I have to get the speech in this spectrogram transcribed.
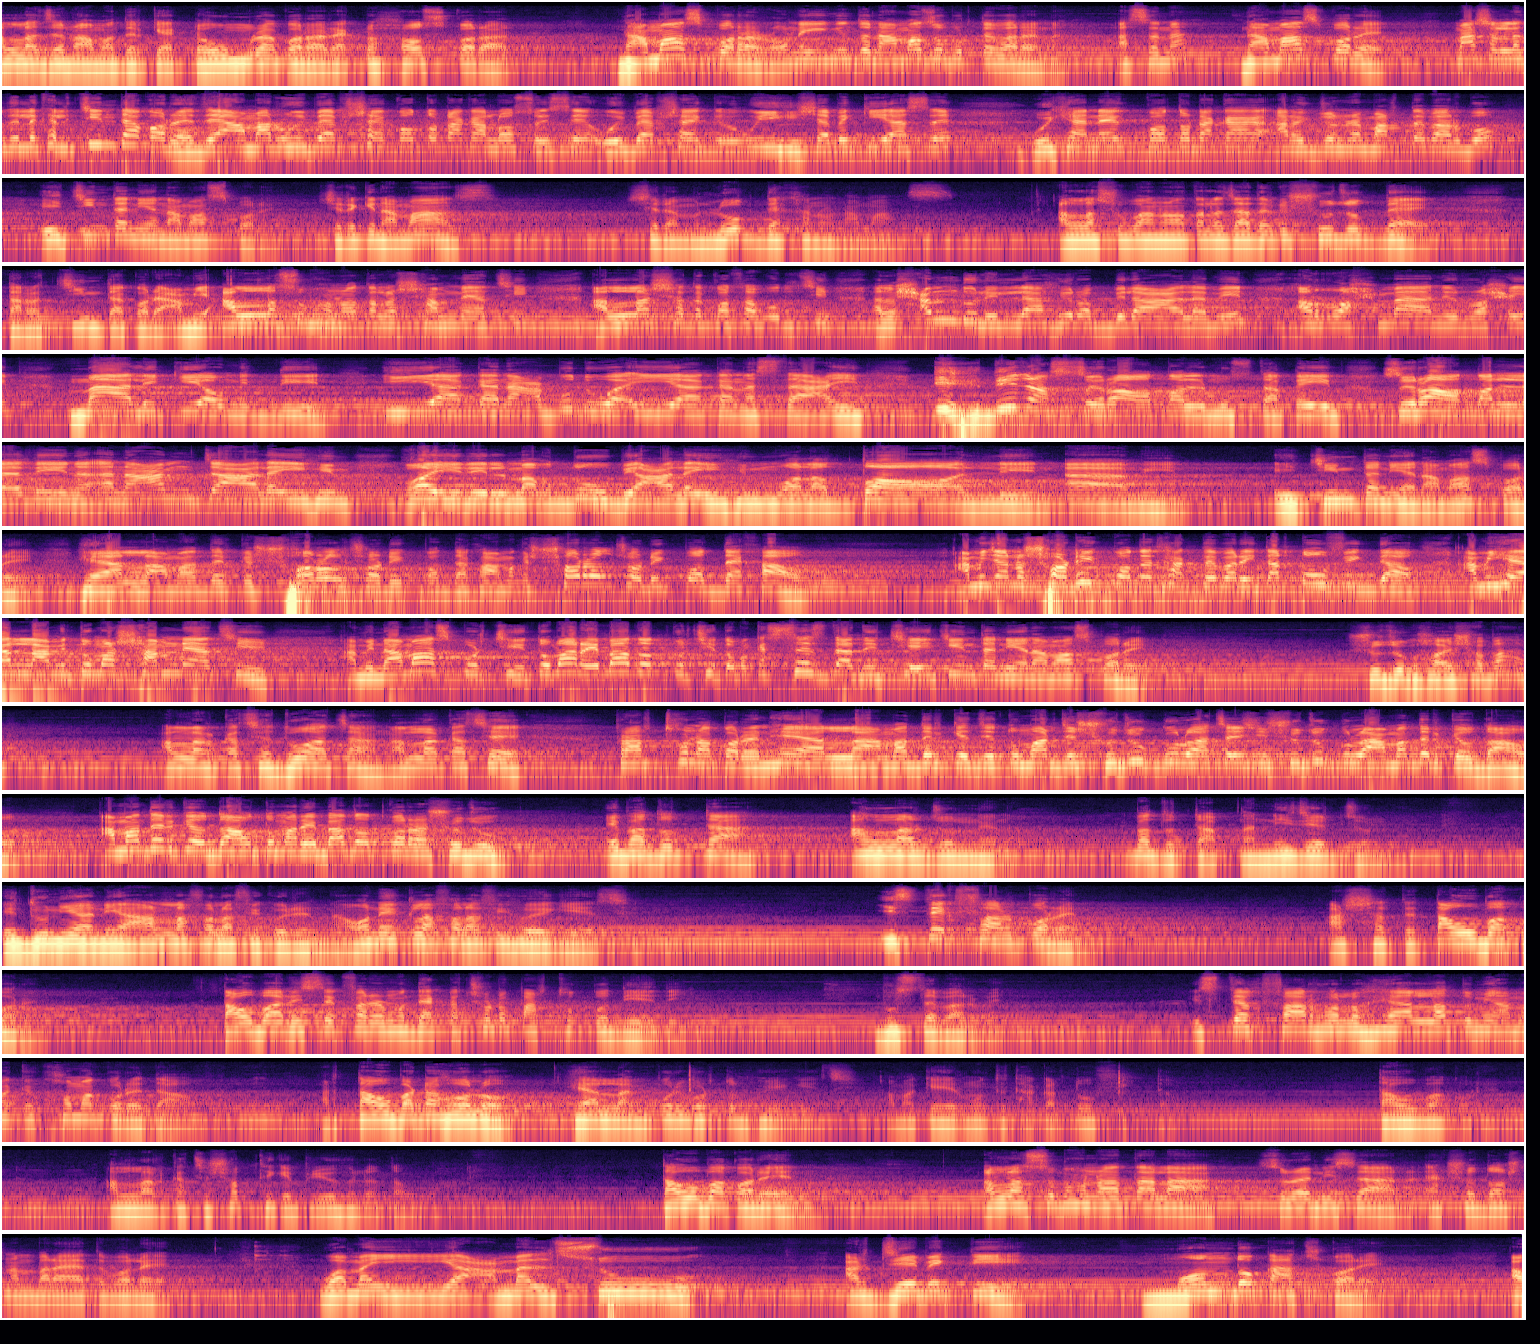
আল্লাহ যেন আমাদেরকে একটা উমরা করার, একটা হজ করার, নামাজ পড়ার। অনেকে কিন্তু নামাজও পড়তে পারে না। আছে না? নামাজ পড়ে। মাসাল্লাহ দিলে খালি চিন্তা করে যে আমার ওই ব্যবসায় কত টাকা লস হয়েছে ওই ব্যবসায় ওই হিসাবে কি আছে, ওইখানে কত টাকা আরেকজনের মারতে পারব। এই চিন্তা নিয়ে নামাজ পড়ে। সেটা কি নামাজ? সেটা লোক দেখানো নামাজ। আল্লাহ সুবাহ তালা যাদেরকে সুযোগ দেয় তারা চিন্তা করে আমি আল্লাহ সুবাহ তালার সামনে আছি আল্লাহর সাথে কথা বলছি আলহামদুলিল্লাহ রব্বিল আলমিন আর রহমান রহিম মালিক ইয়াউমিদ্দিন ইয়া কানা আবুদুয়া ইয়া কানাস্তাইন اهدنا الصراط المستقيم صراط الذين أنعمت عليهم غير المغضوب عليهم ولا الضالين آمين এই চিন্তা নিয়ে নামাজ পড়ে হে আল্লাহ আমাদেরকে সরল সঠিক পথ দেখাও আমাকে সরল সঠিক পথ দেখাও আমি যেন সঠিক পথে থাকতে পারি, তার তৌফিক দাও। আমি হে আল্লাহ, আমি তোমার সামনে আছি। আমি নামাজ পড়ছি, তোমার এবাদত করছি, তোমাকে সেজদা দিচ্ছি, এই চিন্তা নিয়ে নামাজ পড়ে। সুযোগ হয় সবার। আল্লাহর কাছে দোয়া চান, আল্লাহর কাছে প্রার্থনা করেন, হে আল্লাহ, আমাদেরকে যে তোমার যে সুযোগগুলো আছে, সেই সুযোগগুলো আমাদেরকেও দাও। আমাদেরকেও দাও তোমার এবাদত করার সুযোগ। এবাদতটা আল্লাহর জন্যে না এবাদতটা আপনার নিজের জন্য। এই দুনিয়া নিয়ে আর লাফালাফি করেন না। অনেক লাফালাফি হয়ে গিয়েছে। ইস্তেকফার করেন আর সাথে তাওবা করেন। তাওবা আর ইস্তেকফারের মধ্যে একটা ছোট পার্থক্য দিয়ে দিই। বুঝতে পারবে? ইস্তেকফার হলো, হে আল্লাহ, তুমি আমাকে ক্ষমা করে দাও। আর তাওবাটা হলো, হে আল্লাহ, আমি পরিবর্তন হয়ে গিয়েছি। আমাকে এর মধ্যে থাকার তৌফিক দাও। তাওবা করেন। আল্লাহর কাছে সব থেকে প্রিয় হলো তাওবা। তাওবা করেন। আল্লাহ সুবহান তালা সুরা নিসার একশো দশ নম্বর আয়াতে বলে ওয়ামাইয়া আমাল সু আর যে ব্যক্তি মন্দ কাজ করে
